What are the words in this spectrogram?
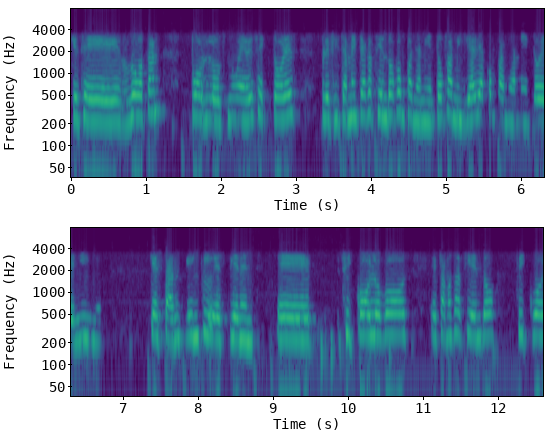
que se rotan por los nueve sectores, precisamente haciendo acompañamiento familiar y acompañamiento de niños, que están tienen psicólogos, estamos haciendo psico,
